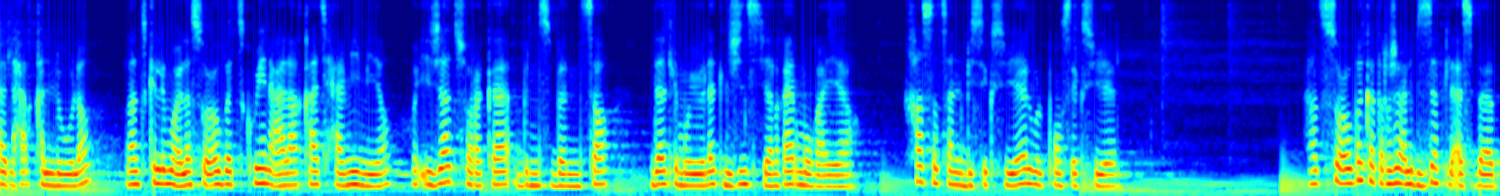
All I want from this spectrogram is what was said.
في هذه الحلقة الأولى. غنتكلموا على صعوبة تكوين علاقات حميمية وإيجاد شركاء بالنسبة للنساء ذات الميولات الجنسية الغير مغايرة خاصة ال bisexuelles وال pansexuelles هاد الصعوبة كترجع لبزاف الأسباب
